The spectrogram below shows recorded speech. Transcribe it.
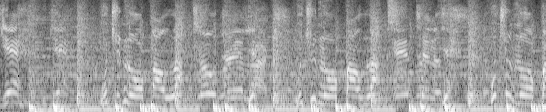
yeah. What you know about locks? No dreadlocks. What you know about locks? Antennas. Yeah. What you know about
